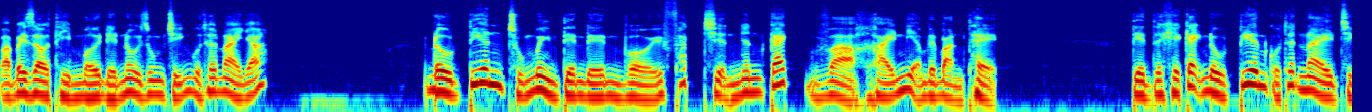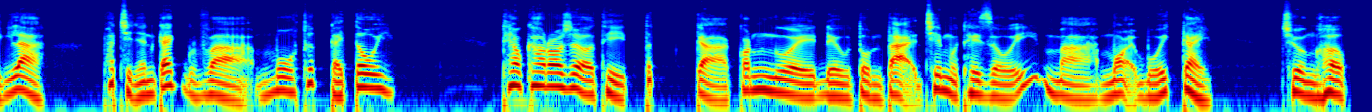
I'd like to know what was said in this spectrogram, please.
Và bây giờ thì mới đến nội dung chính của thuyết này nhé. Đầu tiên chúng mình tiến đến với phát triển nhân cách và khái niệm về bản thể. Tiến tới khía cạnh đầu tiên của thuyết này chính là phát triển nhân cách và mô thức cái tôi. Theo Carl Roger thì tất cả con người đều tồn tại trên một thế giới mà mọi bối cảnh, trường hợp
